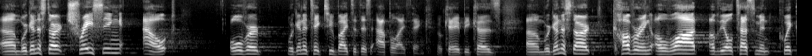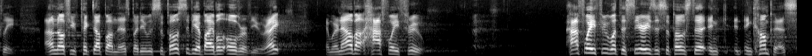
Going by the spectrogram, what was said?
um, we're going to start tracing out over, we're going to take two bites at this apple, I think, okay? Because um, we're going to start covering a lot of the Old Testament quickly. I don't know if you've picked up on this, but it was supposed to be a Bible overview, right? And we're now about halfway through. Halfway through what the series is supposed to en- en- encompass,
